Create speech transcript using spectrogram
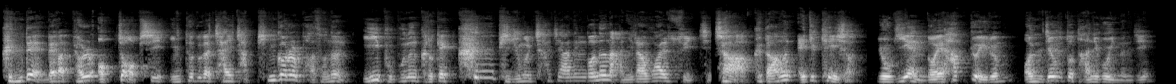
근데 내가 별 업적 없이 인터뷰가 잘 잡힌 거를 봐서는 이 부분은 그렇게 큰 비중을 차지하는 거는 아니라고 할 수 있지. 자, 그 다음은 에듀케이션. 여기엔 너의 학교 이름, 언제부터 다니고 있는지,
